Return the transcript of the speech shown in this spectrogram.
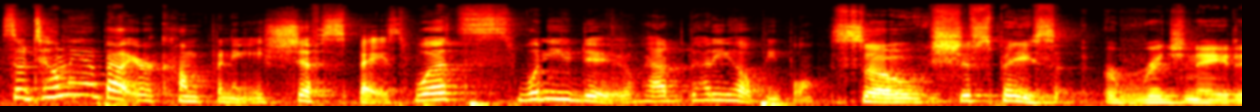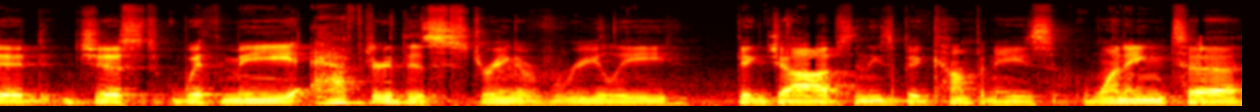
So tell me about your company, Shift Space. What's what do you do? How, how do you help people? So Shift Space originated just with me after this string of really big jobs in these big companies, wanting to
